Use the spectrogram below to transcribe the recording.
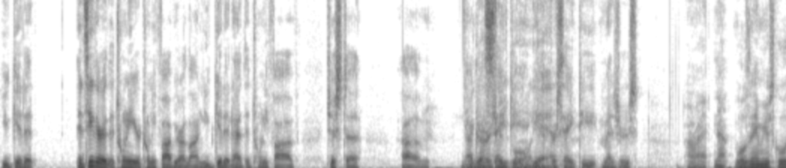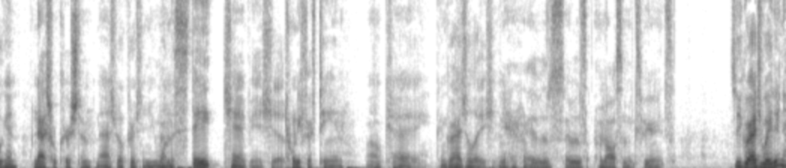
you get it. It's either at the twenty or twenty five yard line. You get it at the twenty five, just to, um, I guess safety. people, yeah, yeah. for safety measures. All right. Now, what was the name of your school again? Nashville Christian, Nashville Christian. You won Mhm. the state championship. twenty fifteen. Okay. Congratulations. Yeah, it was it was an awesome experience. So you graduated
